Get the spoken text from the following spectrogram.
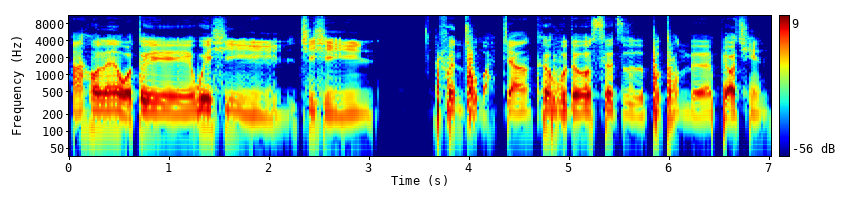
然后呢，我对微信进行。分组吧，将客户都设置不同的标签，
